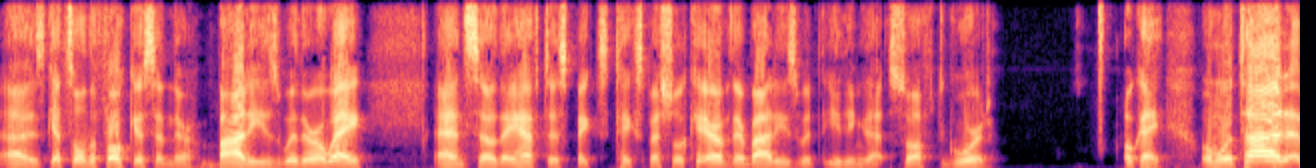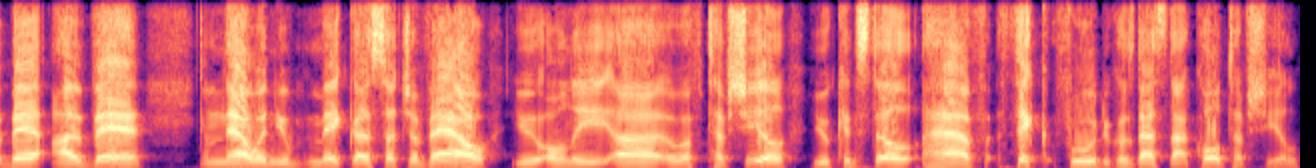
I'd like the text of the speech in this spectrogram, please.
uh, gets all the focus and their bodies wither away. And so they have to spe- take special care of their bodies with eating that soft gourd. Okay. Umutar be'aveh now, when you make uh, such a vow, you only uh, of tafshil, you can still have thick food because that's not called tafshil.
